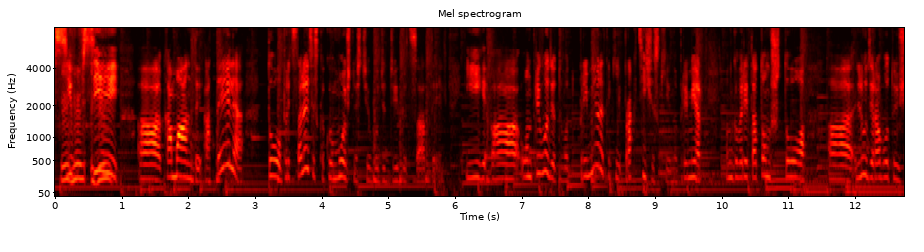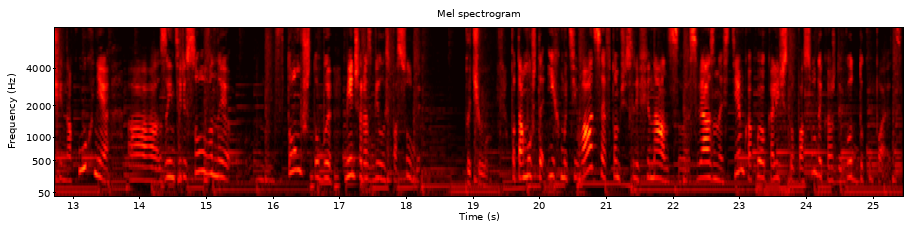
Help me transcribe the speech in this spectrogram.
все- Мгм, всей а, команды отеля, то представляете, с какой мощностью будет двигаться отель. И а, он приводит вот примеры такие практические. Например, он говорит о том, что а, люди, работающие на кухне, а, заинтересованы в том, чтобы меньше разбилось посуды. Почему? Потому что их мотивация, в том числе финансовая, связана с тем, какое количество посуды каждый год докупается.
